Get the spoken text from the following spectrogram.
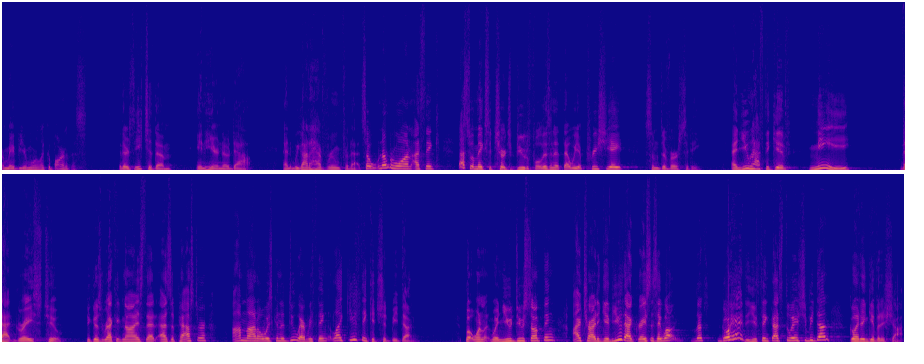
or maybe you're more like a Barnabas. There's each of them in here, no doubt. And we got to have room for that. So, number one, I think that's what makes a church beautiful, isn't it? That we appreciate some diversity. And you have to give me that grace too. Because recognize that as a pastor, I'm not always going to do everything like you think it should be done. But when, when you do something, I try to give you that grace and say, well, let's go ahead. Do you think that's the way it should be done? Go ahead and give it a shot.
